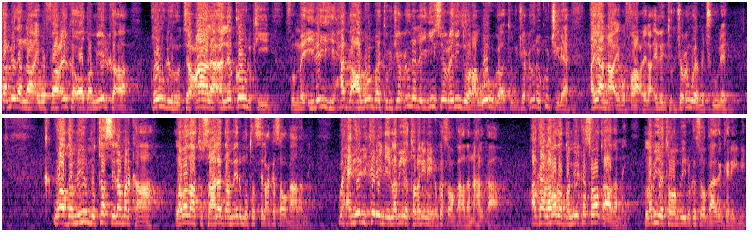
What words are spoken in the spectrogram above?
ka mida naa'ibu faacilka oo damiirka ah qowluhu tacaala alle qowlkii uma ilayhi xagga alluunbaa turjacuuna laydiin soo celin doonaa wowga turjacuuna ku jira ayaa naa'ibu faacila ilan turjacuun waa majhuule. Waa damiir mutasila markaa labadaa tusaale damiir mutasilaan ka soo qaadanay. Waxaan heli karaynay labiyo toban inaynu ka soo qaadanno halkaa. Halkaan labada damiir ka soo qaadanay labiyo toban baynu ka soo qaadan karaynay.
